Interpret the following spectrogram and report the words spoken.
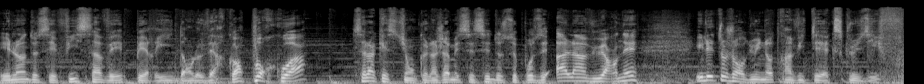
et l'un de ses fils avaient péri dans le Vercors. Pourquoi? C'est la question que n'a jamais cessé de se poser Alain Vuarnet il est aujourd'hui notre invité exclusif.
